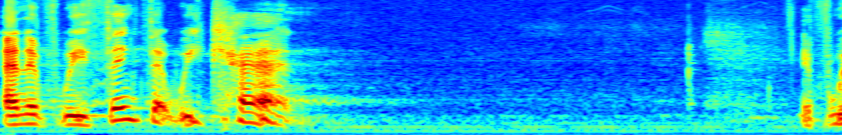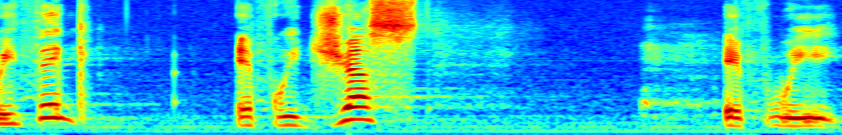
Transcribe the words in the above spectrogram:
And if we think that we can, if we think, if we just, if we,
